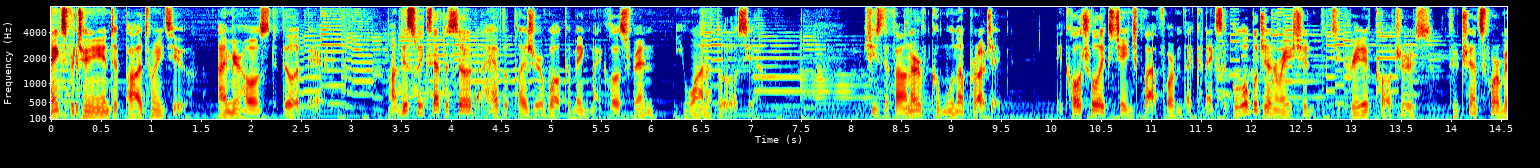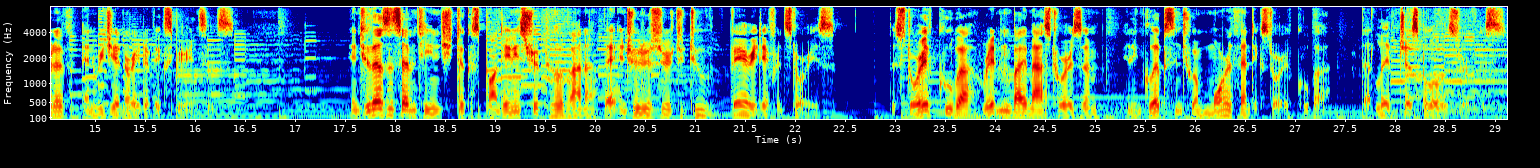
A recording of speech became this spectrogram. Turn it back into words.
Thanks for tuning in to Pod 22. I'm your host, Philip Baird. On this week's episode, I have the pleasure of welcoming my close friend, Ioana Tolosia. She's the founder of Comuna Project, a cultural exchange platform that connects a global generation to creative cultures through transformative and regenerative experiences. In 2017, she took a spontaneous trip to Havana that introduced her to two very different stories. The story of Cuba, written by mass tourism, and a glimpse into a more authentic story of Cuba that lived just below the surface.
